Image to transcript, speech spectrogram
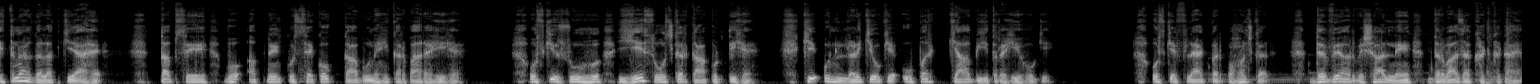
इतना गलत किया है, तब से वो अपने गुस्से को काबू नहीं कर पा रही है। उसकी रूह ये सोचकर काँप उठती है। कि उन लड़कियों के ऊपर क्या बीत रही होगी। उसके फ्लैट पर पहुंचकर दिव्या और विशाल ने दरवाज़ा खटखटाया,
